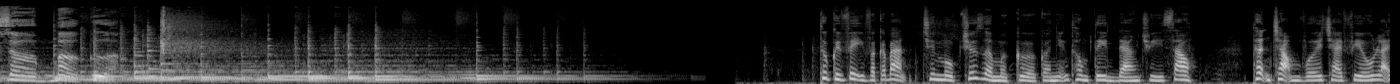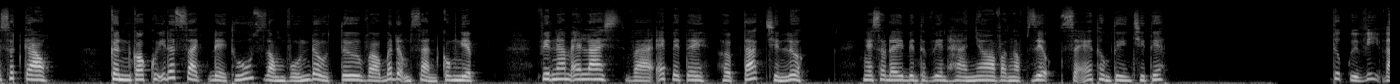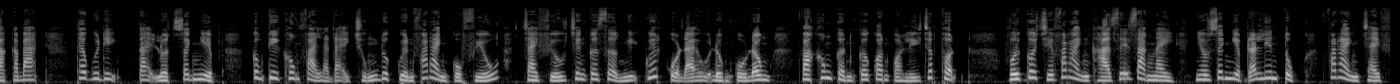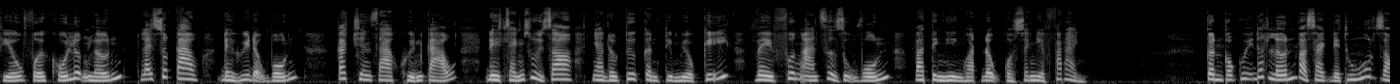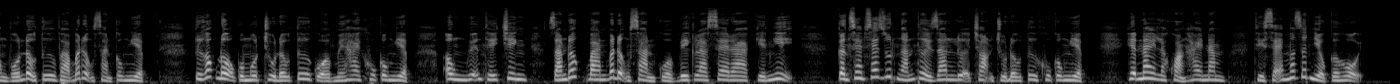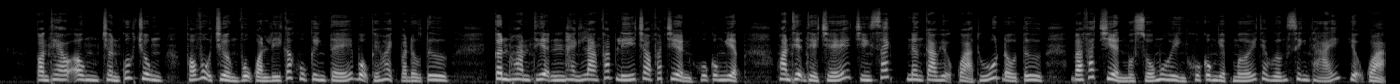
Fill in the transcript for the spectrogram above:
giờ mở cửa. Thưa quý vị và các bạn, chuyên mục trước giờ mở cửa có những thông tin đáng chú ý sau. Thận trọng với trái phiếu lãi suất cao. Cần có quỹ đất sạch để thu hút dòng vốn đầu tư vào bất động sản công nghiệp. Vietnam Airlines và FPT hợp tác chiến lược. Ngay sau đây, biên tập viên Hà Nho và Ngọc Diệu sẽ thông tin chi tiết. Thưa quý vị và các bạn, theo quy định tại luật doanh nghiệp, công ty không phải là đại chúng được quyền phát hành cổ phiếu, trái phiếu trên cơ sở nghị quyết của Đại hội đồng cổ đông và không cần cơ quan quản lý chấp thuận. Với cơ chế phát hành khá dễ dàng này, nhiều doanh nghiệp đã liên tục phát hành trái phiếu với khối lượng lớn, lãi suất cao để huy động vốn. Các chuyên gia khuyến cáo để tránh rủi ro, nhà đầu tư cần tìm hiểu kỹ về phương án sử dụng vốn và tình hình hoạt động của doanh nghiệp phát hành cần có quỹ đất lớn và sạch để thu hút dòng vốn đầu tư vào bất động sản công nghiệp. Từ góc độ của một chủ đầu tư của 12 khu công nghiệp, ông Nguyễn Thế Trinh, giám đốc ban bất động sản của Viclacera kiến nghị cần xem xét rút ngắn thời gian lựa chọn chủ đầu tư khu công nghiệp. Hiện nay là khoảng 2 năm thì sẽ mất rất nhiều cơ hội. Còn theo ông Trần Quốc Trung, Phó vụ trưởng vụ quản lý các khu kinh tế, Bộ Kế hoạch và Đầu tư, cần hoàn thiện hành lang pháp lý cho phát triển khu công nghiệp, hoàn thiện thể chế, chính sách, nâng cao hiệu quả thu hút đầu tư và phát triển một số mô hình khu công nghiệp mới theo hướng sinh thái, hiệu quả.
